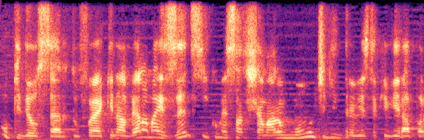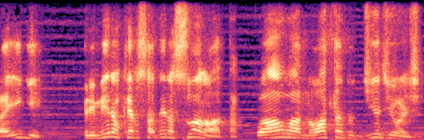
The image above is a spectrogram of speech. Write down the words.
O que deu certo foi aqui na vela, mas antes de começar a chamar um monte de entrevista que virá por aí, Gui, primeiro eu quero saber a sua nota. Qual a nota do dia de hoje?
